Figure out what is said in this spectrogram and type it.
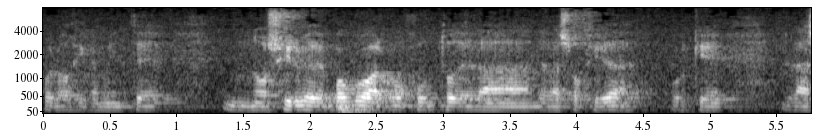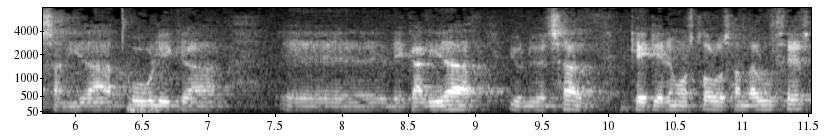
pues lógicamente nos sirve de poco al conjunto de la, de la sociedad, porque la sanidad pública eh, de calidad y universal que queremos todos los andaluces,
